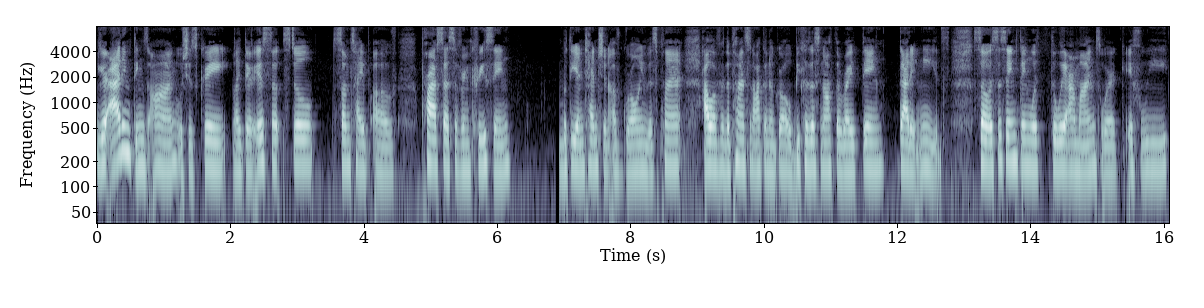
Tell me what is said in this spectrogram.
you're adding things on, which is great. Like there is still some type of process of increasing with the intention of growing this plant. However, the plant's not going to grow because it's not the right thing that it needs. So it's the same thing with the way our minds work. If we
